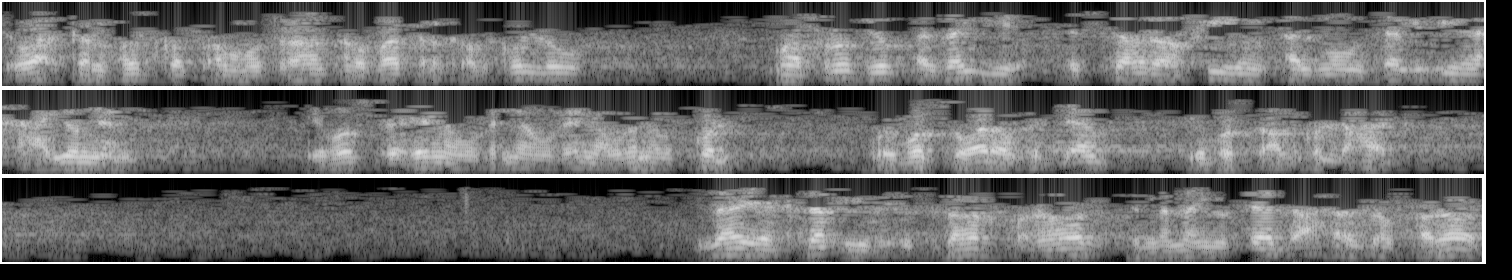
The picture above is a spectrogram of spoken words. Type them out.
سواء كان اسقف أو مطران أو بطرك أو كله مفروض يبقى زي السرافين الممتلئين اعينا يبص هنا وهنا وهنا وهنا والكل ويبص ورا وقدام يبص على كل حاجة. لا يكتفي بإصدار قرار إنما يتابع هذا القرار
